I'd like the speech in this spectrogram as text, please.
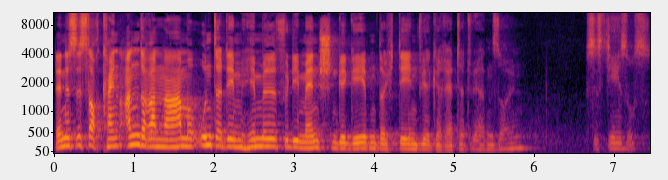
Denn es ist auch kein anderer Name unter dem Himmel für die Menschen gegeben, durch den wir gerettet werden sollen. Es ist Jesus.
